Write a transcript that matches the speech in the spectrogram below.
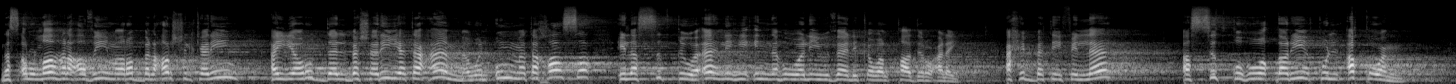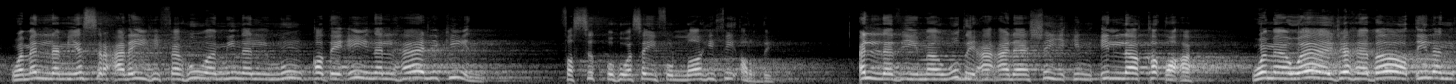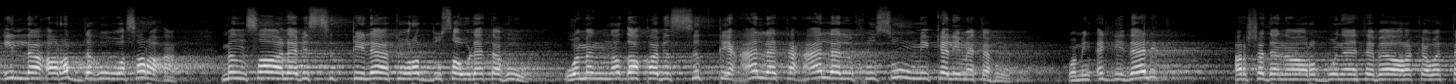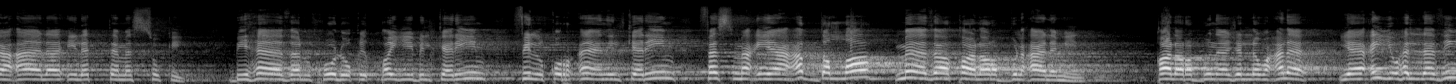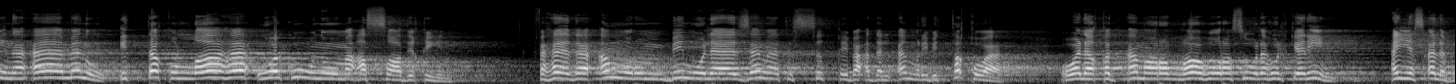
نسأل الله العظيم رب العرش الكريم أن يرد البشرية عامة والأمة خاصة إلى الصدق وأهله إنه ولي ذلك والقادر عليه. أحبتي في الله الصدق هو الطريق الأقوم ومن لم يسر عليه فهو من المنقطعين الهالكين. فالصدق هو سيف الله في أرضه. الذي ما وضع على شيء إلا قطعه وما واجه باطلا إلا أرده وصرعه. من صال بالصدق لا ترد صولته ومن نطق بالصدق علت على الخصوم كلمته. ومن أجل ذلك أرشدنا ربنا تبارك وتعالى إلى التمسك بهذا الخلق الطيب الكريم في القرآن الكريم فاسمع يا عبد الله ماذا قال رب العالمين. قال ربنا جل وعلا يا أيها الذين آمنوا اتقوا الله وكونوا مع الصادقين. فهذا أمر بملازمة الصدق بعد الأمر بالتقوى. ولقد أمر الله رسوله الكريم أن يسأله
